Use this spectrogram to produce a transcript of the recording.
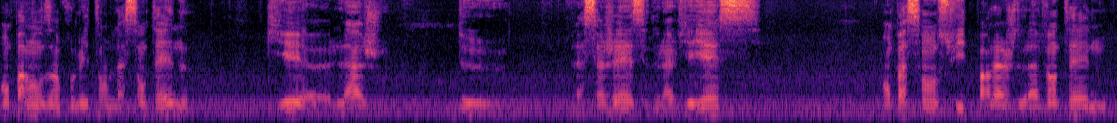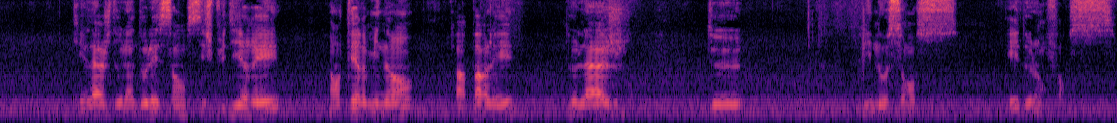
en parlant dans un premier temps de la centaine, qui est euh, l'âge de la sagesse et de la vieillesse, en passant ensuite par l'âge de la vingtaine, qui est l'âge de l'adolescence, si je puis dire, et en terminant par parler de l'âge de l'innocence et de l'enfance.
